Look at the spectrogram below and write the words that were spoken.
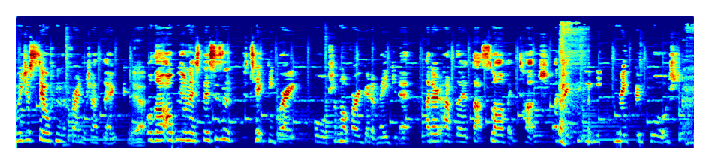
we just steal from the French, I think. Yeah. Although I'll be honest, this isn't particularly great borscht. I'm not very good at making it. I don't have the that Slavic touch. I don't think you need to make good borscht.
